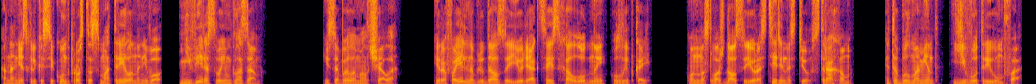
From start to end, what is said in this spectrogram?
Она несколько секунд просто смотрела на него, не веря своим глазам. Изабелла молчала, и Рафаэль наблюдал за ее реакцией с холодной улыбкой. Он наслаждался ее растерянностью, страхом. Это был момент его триумфа.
